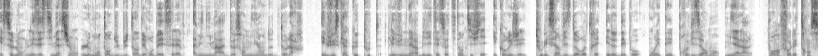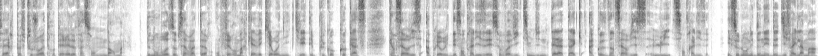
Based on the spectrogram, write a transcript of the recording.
Et selon les estimations, le montant du butin dérobé s'élève à minima à 200 millions de dollars. Et jusqu'à que toutes les vulnérabilités soient identifiées et corrigées, tous les services de retrait et de dépôt ont été provisoirement mis à l'arrêt. Pour info, les transferts peuvent toujours être opérés de façon normale. De nombreux observateurs ont fait remarquer avec ironie qu'il était plus qu'au cocasse qu'un service a priori décentralisé se voit victime d'une telle attaque à cause d'un service, lui, centralisé. Et selon les données de DeFi Lama,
